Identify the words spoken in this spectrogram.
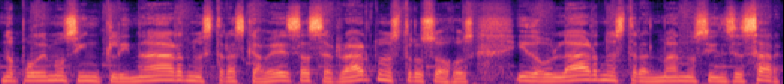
No podemos inclinar nuestras cabezas, cerrar nuestros ojos y doblar nuestras manos sin cesar,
